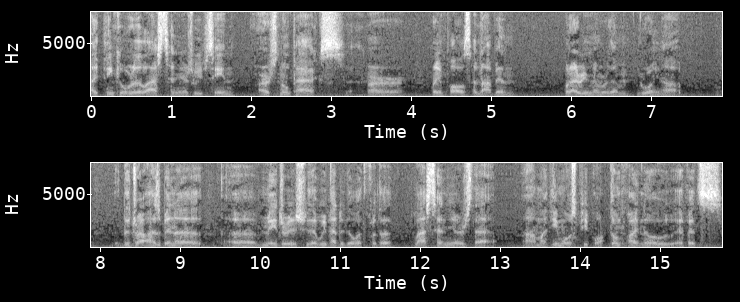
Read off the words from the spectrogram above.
I think over the last 10 years we've seen our snowpacks, our rainfalls have not been what I remember them growing up. The drought has been a, a major issue that we've had to deal with for the last 10 years that um, I think most people don't quite know if it's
